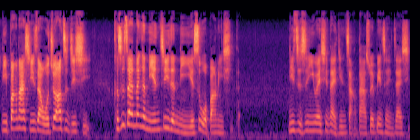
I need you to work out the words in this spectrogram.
你帮他洗澡，我就要自己洗？可是，在那个年纪的你，也是我帮你洗的。你只是因为现在已经长大，所以变成你在洗，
